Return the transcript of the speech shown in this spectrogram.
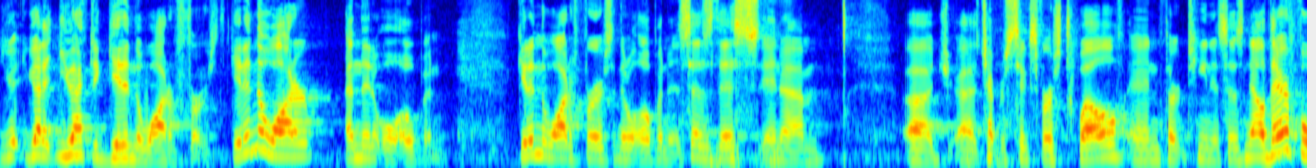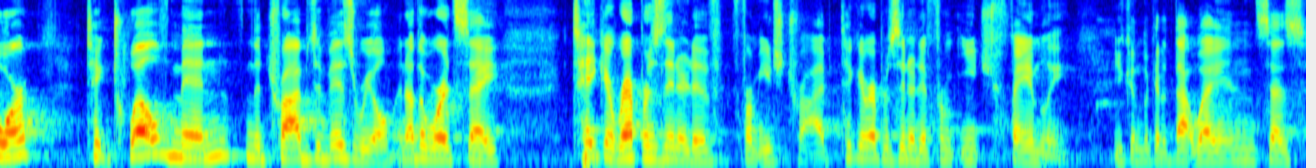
you, you, gotta, you have to get in the water first. Get in the water, and then it will open. Get in the water first, and then it will open. It says this in um, uh, uh, chapter 6, verse 12 and 13. It says, Now therefore, take 12 men from the tribes of Israel. In other words, say, take a representative from each tribe, take a representative from each family. You can look at it that way, and it says,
